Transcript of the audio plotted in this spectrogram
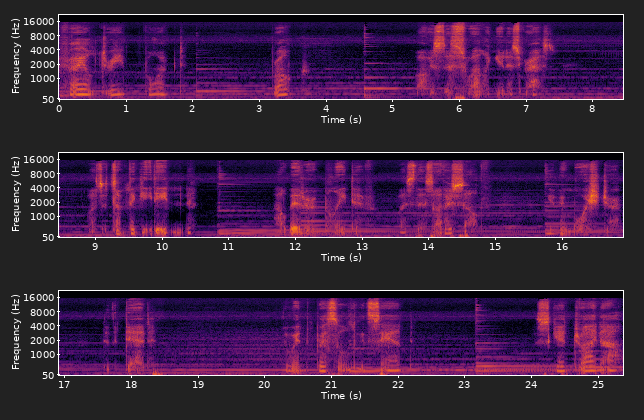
A frail dream formed, broke. What was this swelling in his breast? Was it something he'd eaten? How bitter and plaintive was this other self, giving moisture to the dead? The wind bristled with sand. Skin dry now,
